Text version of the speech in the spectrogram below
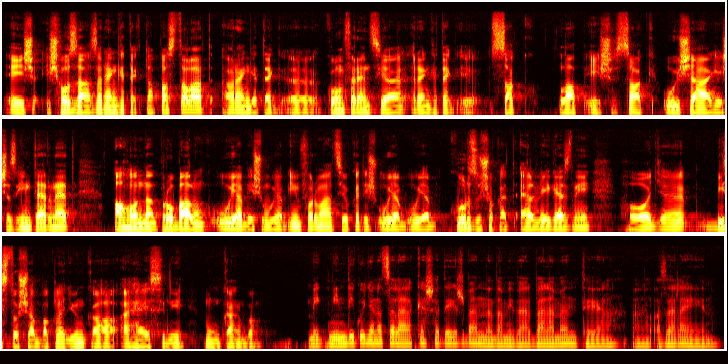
és, és hozzá az a rengeteg tapasztalat, a rengeteg ö, konferencia, rengeteg ö, szaklap és szak újság és az internet, ahonnan próbálunk újabb és újabb információkat és újabb-újabb kurzusokat elvégezni, hogy biztosabbak legyünk a, a helyszíni munkánkba. Még mindig ugyanaz a lelkesedés benned, amivel belementél az elején?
